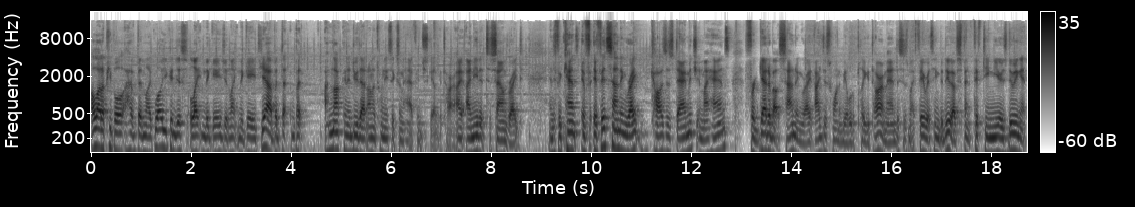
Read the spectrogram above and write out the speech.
a lot of people have been like, well, you can just lighten the gauge and lighten the gauge. Yeah, but, that, but I'm not gonna do that on a 26 and a half inch scale guitar. I, I need it to sound right. And if it can't, if, if it's sounding right causes damage in my hands, forget about sounding right. I just want to be able to play guitar, man. This is my favorite thing to do. I've spent 15 years doing it.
